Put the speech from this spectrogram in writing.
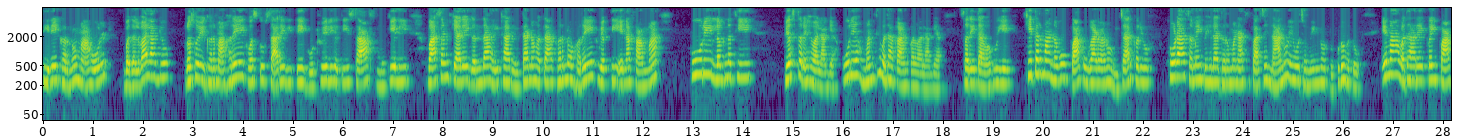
ધીરે ઘરનો માહોલ બદલવા લાગ્યો. રસોઈ ઘરમાં હરેક વસ્તુ સારી રીતે ગોઠવેલી હતી, સાફ મૂકેલી. વાસણ ક્યારેય ગંદા હેઠા રહેતા ન હતા. ઘરનો હરેક વ્યક્તિ એના કામમાં પૂરી લગ્નથી વ્યસ્ત રહેવા લાગ્યા. પૂરે મનથી બધા કામ કરવા લાગ્યા. સરિતા વહુએ ખેતરમાં નવો પાક ઉગાડવાનો વિચાર કર્યો. થોડા સમય પહેલા ધર્મનાથ પાસે નાનો એવો જમીનનો ટુકડો હતો. એમાં વધારે કંઈ પાક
